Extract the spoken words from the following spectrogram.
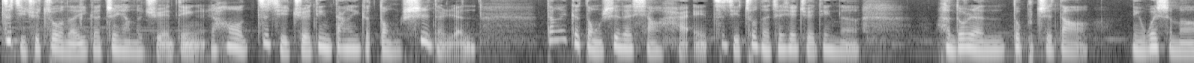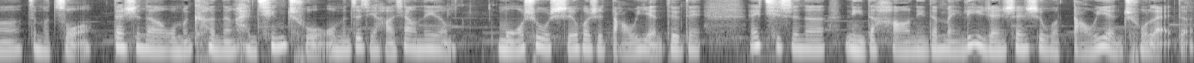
自己去做了一个这样的决定，然后自己决定当一个懂事的人，当一个懂事的小孩，自己做的这些决定呢，很多人都不知道你为什么这么做，但是呢，我们可能很清楚，我们自己好像那种。魔术师或是导演，对不对？哎，其实呢，你的好，你的美丽人生是我导演出来的，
